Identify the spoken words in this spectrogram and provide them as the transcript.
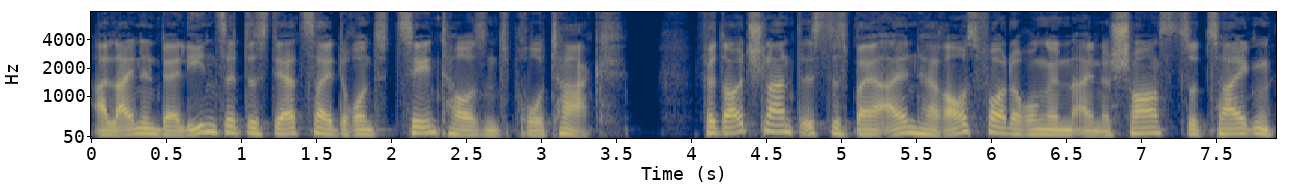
Allein in Berlin sind es derzeit rund 10.000 pro Tag. Für Deutschland ist es bei allen Herausforderungen eine Chance zu zeigen,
